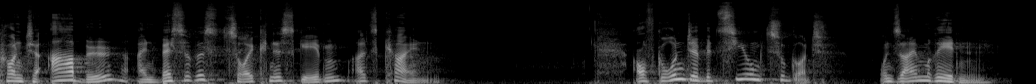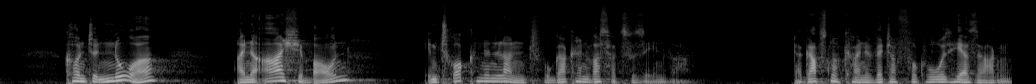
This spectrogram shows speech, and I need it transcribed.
konnte Abel ein besseres Zeugnis geben als Kain. Aufgrund der Beziehung zu Gott und seinem Reden konnte Noah eine Arche bauen im trockenen Land, wo gar kein Wasser zu sehen war. Da gab es noch keine Wettervorhersagen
